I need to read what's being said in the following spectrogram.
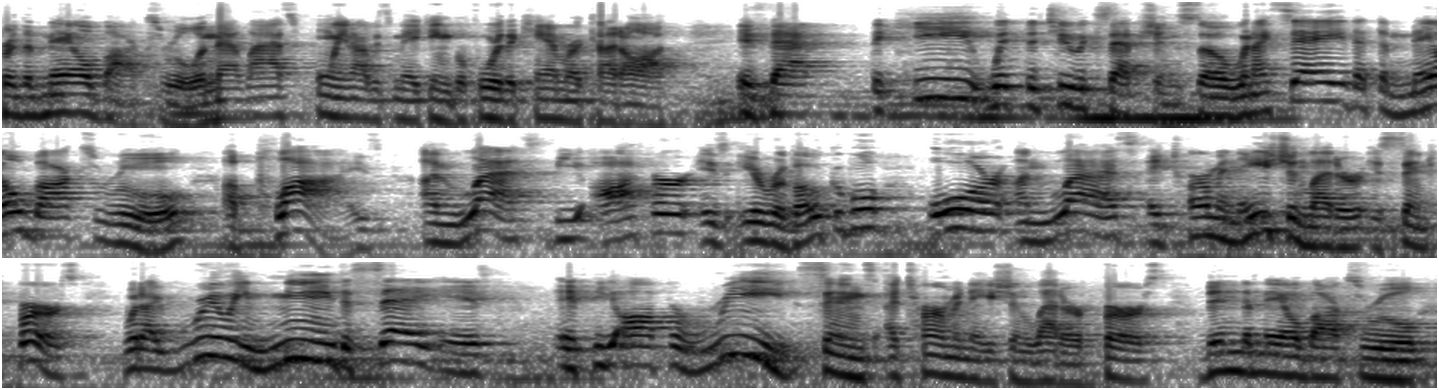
for the mailbox rule and that last point I was making before the camera cut off is that the key with the two exceptions. So when I say that the mailbox rule applies unless the offer is irrevocable or unless a termination letter is sent first, what I really mean to say is if the offeree sends a termination letter first, then the mailbox rule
